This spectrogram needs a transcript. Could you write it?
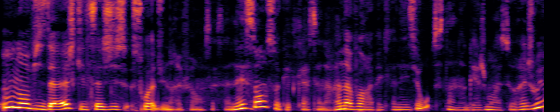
on envisage qu'il s'agisse soit d'une référence à sa naissance, auquel cas ça n'a rien à voir avec la Nézirut, c'est un engagement à se réjouir,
